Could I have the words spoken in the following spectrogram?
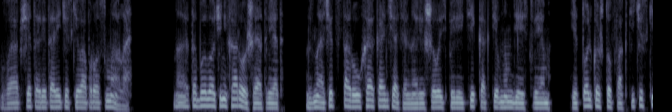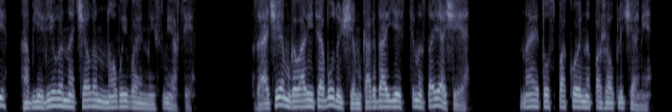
вообще-то, риторический вопрос мало. Но это был очень хороший ответ, Значит, старуха окончательно решилась перейти к активным действиям и только что фактически объявила начало новой войны смерти. «Зачем говорить о будущем, когда есть настоящее?» На это спокойно пожал плечами.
